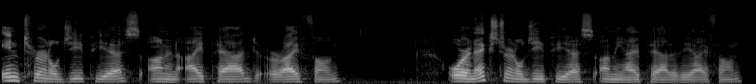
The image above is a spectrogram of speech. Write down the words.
internal GPS on an iPad or iPhone or an external GPS on the iPad or the iPhone,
